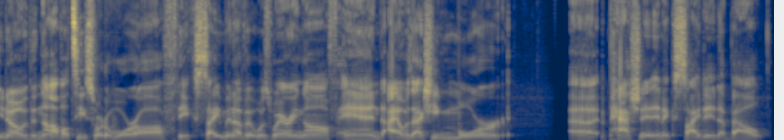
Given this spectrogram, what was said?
you know, the novelty sort of wore off, the excitement of it was wearing off, and I was actually more uh, passionate and excited about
